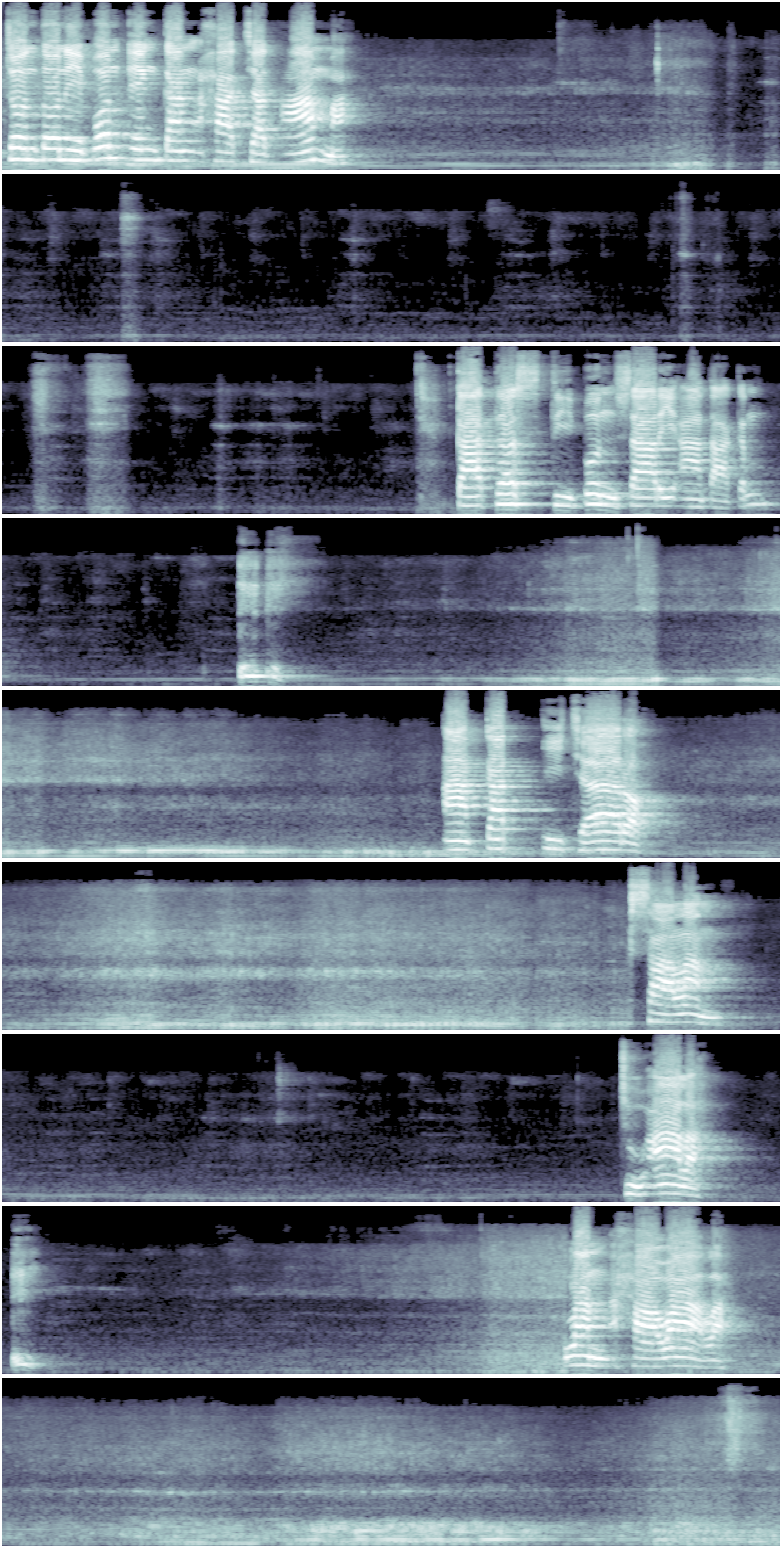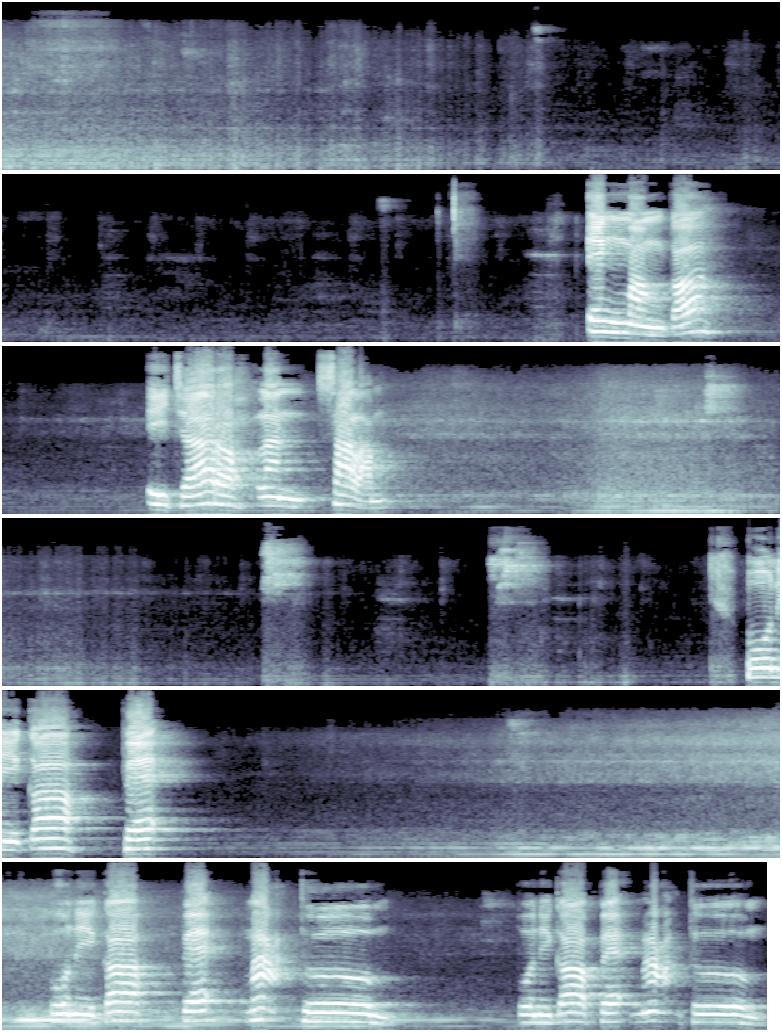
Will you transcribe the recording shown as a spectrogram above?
contonipun ingkang hajat amah. Kados dipun syariataken akad ijarah. Salam. Ju'alah. Lan hawalah ing mangka ijarah lan salam. Punika bek punika bek makdum punika bek makdum.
